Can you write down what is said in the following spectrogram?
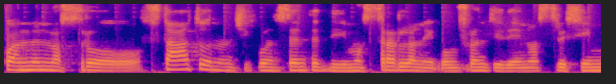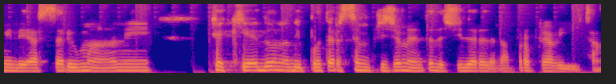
quando il nostro Stato non ci consente di dimostrarla nei confronti dei nostri simili esseri umani che chiedono di poter semplicemente decidere della propria vita.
